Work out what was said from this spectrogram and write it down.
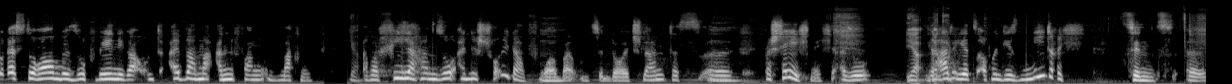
Restaurantbesuch weniger und einfach mal anfangen und machen. Ja. Aber viele haben so eine Scheu davor mhm. bei uns in Deutschland. Das äh, mhm. verstehe ich nicht. Also ja, gerade jetzt auch in diesen niedrig Zins. Äh,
